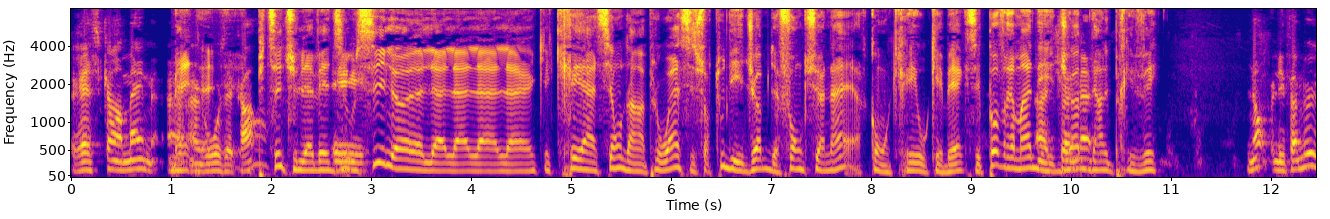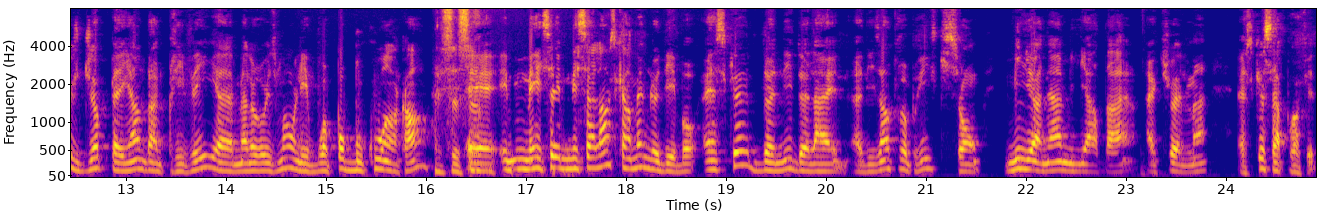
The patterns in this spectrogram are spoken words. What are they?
reste quand même un, Ben, un gros écart. Puis tu sais, tu l'avais dit Et- aussi, là, la, la, la, la création d'emplois, c'est surtout des jobs de fonctionnaires qu'on crée au Québec. C'est pas vraiment des jobs dans le privé. Non, les fameuses jobs payantes dans le privé, euh, malheureusement, on les voit pas beaucoup encore. C'est ça. Euh, mais, c'est- mais ça lance quand même le débat. Est-ce que donner de l'aide à des entreprises qui sont millionnaires, milliardaires actuellement, est-ce que ça profite?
